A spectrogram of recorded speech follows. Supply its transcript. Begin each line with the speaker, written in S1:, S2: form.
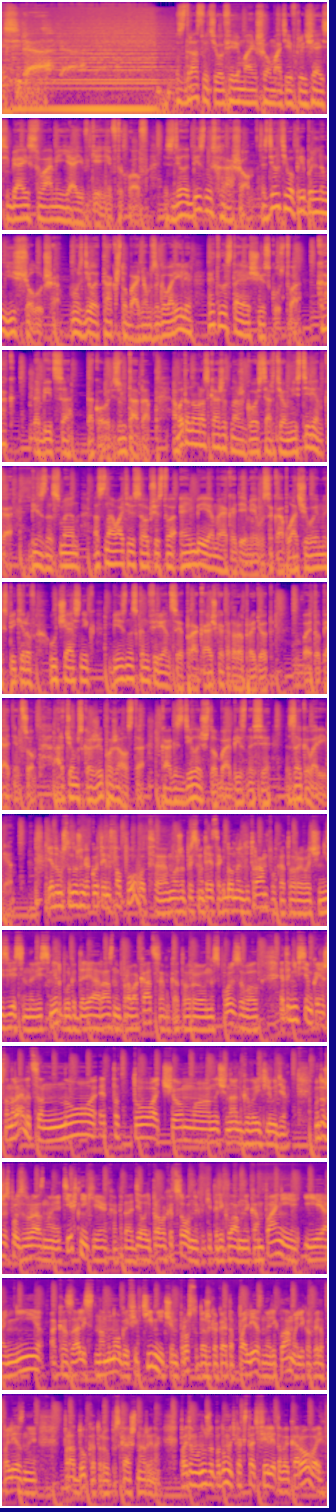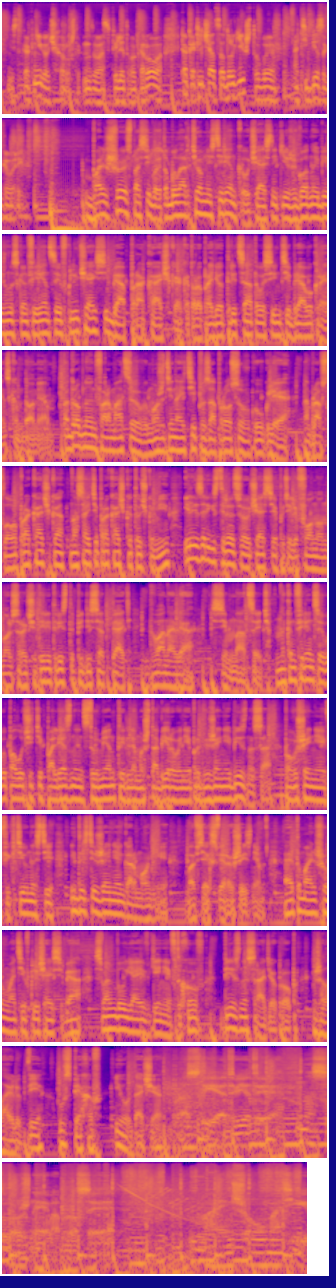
S1: «Включай себя». Здравствуйте, в эфире Show Мати «Включай себя» и с вами я, Евгений Евтухов. Сделать бизнес хорошо, сделать его прибыльным еще лучше. Но сделать так, чтобы о нем заговорили – это настоящее искусство. Как добиться такого результата. Об этом нам расскажет наш гость Артем Нестеренко, бизнесмен, основатель сообщества MBM и Академии высокооплачиваемых спикеров, участник бизнес-конференции «Прокачка», которая пройдет в эту пятницу. Артем, скажи, пожалуйста, как сделать, чтобы о бизнесе заговорили?
S2: Я думаю, что нужен какой-то инфоповод. Э, можно присмотреться к Дональду Трампу, который очень известен на весь мир благодаря разным провокациям, которые он использовал. Это не всем, конечно, нравится, но это то, о чем э, начинают говорить люди. Мы тоже использовали разные техники, когда делали провокационные какие-то рекламные кампании, и они оказались намного эффективнее, чем просто даже какая-то полезная реклама или какой-то полезный продукт, который выпускаешь на рынок. Поэтому нужно подумать, как стать фиолетовой коровой. Есть такая книга очень хорошая, так называется «Фиолетовая корова». Как отличаться от других, чтобы о тебе заговорили.
S1: Большое спасибо. Это был Артем Нестеренко, участник ежегодной бизнес-конференции «Включай себя. Прокачка», которая пройдет 30 сентября в Украинском доме. Подробную информацию вы можете найти по запросу в Гугле, набрав слово «прокачка» на сайте прокачка.ми или зарегистрировать свое участие по телефону 044 355 2017. На конференции вы получите полезные инструменты для масштабирования и продвижения бизнеса, повышения эффективности и достижения гармонии во всех сферах жизни. Это Майндшоу Мотив «Включай себя». С вами был я, Евгений Евтухов, Бизнес Радио Групп. Желаю любви, успехов и удачи. Простые ответы на сложные вопросы. Майндшоу Мотив.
